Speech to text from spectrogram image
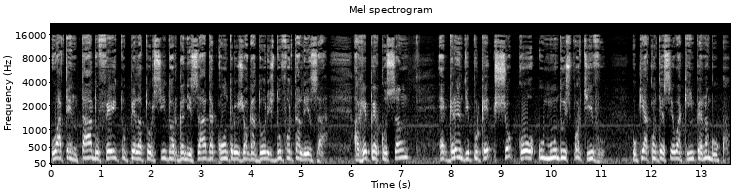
o atentado feito pela torcida organizada contra os jogadores do Fortaleza. A repercussão é grande porque chocou o mundo esportivo, o que aconteceu aqui em Pernambuco.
